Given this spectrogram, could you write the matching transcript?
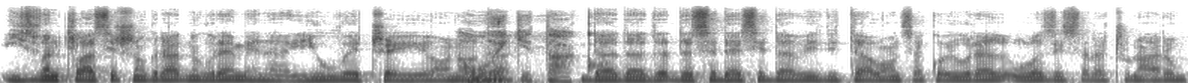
izvan klasičnog radnog vremena i uveče i ono da, je tako. Da, da, da, da se desi da vidite Alonca koji ulazi sa računarom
